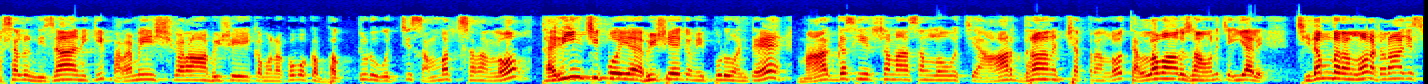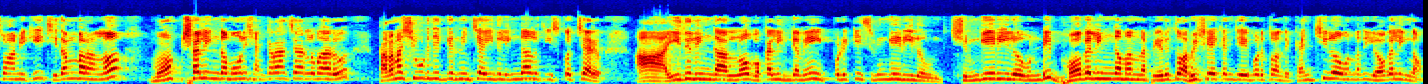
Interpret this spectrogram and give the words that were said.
అసలు నిజానికి పరమేశ్వరాభిషేకమునకు ఒక భక్తుడు వచ్చి సంవత్సరంలో తరించిపోయే అభిషేకం ఎప్పుడు అంటే మార్గశీర్ష మాసంలో వచ్చే ఆర్ద్ర నక్షత్రంలో తెల్లవారుజామున చెయ్యాలి. చిదంబరంలో నటరాజస్వామికి చిదంబరంలో మోక్షలింగము అని శంకరాచార్యులు వారు పరమశివుడి దగ్గర నుంచి ఐదు లింగాలు తీసుకొచ్చారు. ఆ ఐదు లింగాల్లో ఒక లింగమే ఇప్పటికీ శృంగేరిలో ఉంది. శృంగేరిలో ఉండి భోగలింగం అన్న పేరుతో అభిషేకం చేయబడుతోంది. కంచిలో ఉన్నది యోగలింగం.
